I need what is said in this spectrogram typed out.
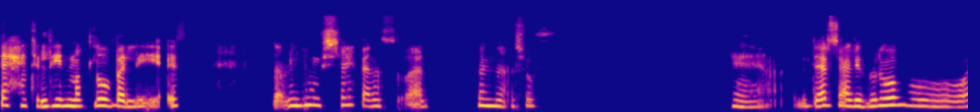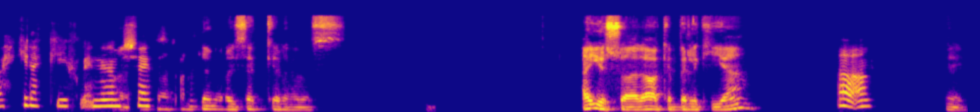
تحت اللي هي المطلوبة اللي As لا مش شايفة. أنا السؤال استنى أشوف آه، بدي أرجع لجروب وأحكي لك كيف لأن أنا مش شايفة السؤال. الكاميرا يسكرها بس. أي السؤال آه أكبر لك إياه؟ آه آه. هيك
